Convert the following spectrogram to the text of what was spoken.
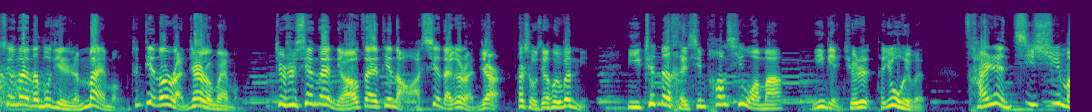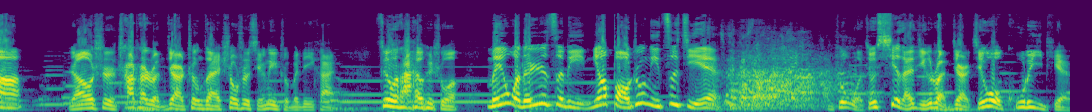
现在呢，不仅人卖萌，这电脑软件都卖萌。就是现在你要在电脑啊卸载个软件，它首先会问你：“你真的狠心抛弃我吗？”你点确认，它又会问：“残忍继续吗？”然后是叉叉软件正在收拾行李准备离开，最后他还会说：“没我的日子里，你要保重你自己。”你说我就卸载几个软件，结果我哭了一天，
